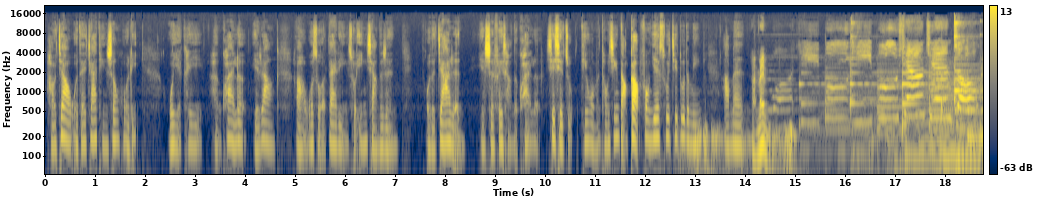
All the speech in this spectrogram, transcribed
好叫我在家庭生活里，我也可以很快乐，也让啊、我所带领、所影响的人，我的家人也是非常的快乐。谢谢主，听我们同心祷告，奉耶稣基督的名，阿门，阿门。我一步一步向前走。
